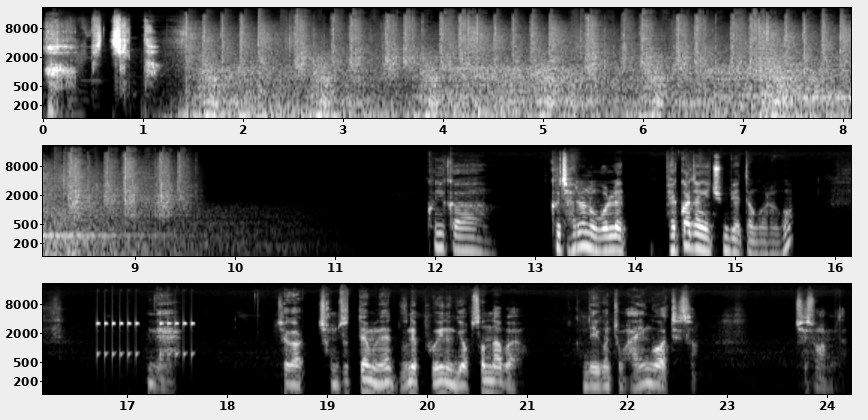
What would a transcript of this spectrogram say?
아 미치겠다 그러니까 그 자료는 원래 백 과장이 준비했던 거라고? 네 제가 점수 때문에 눈에 보이는 게 없었나 봐요 근데 이건 좀 아닌 것 같아서 죄송합니다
